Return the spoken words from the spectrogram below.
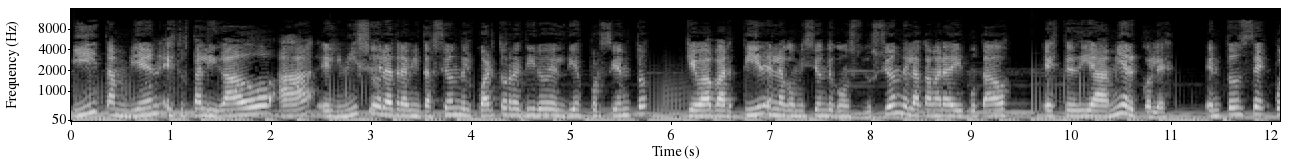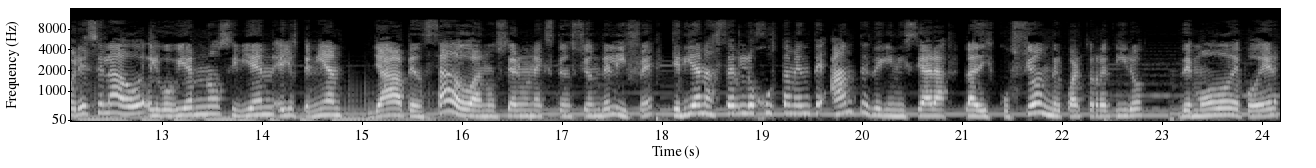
y también esto está ligado a el inicio de la tramitación del cuarto retiro del 10% que va a partir en la Comisión de Constitución de la Cámara de Diputados este día miércoles. Entonces, por ese lado, el gobierno, si bien ellos tenían ya pensado anunciar una extensión del IFE, querían hacerlo justamente antes de que iniciara la discusión del cuarto retiro, de modo de poder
